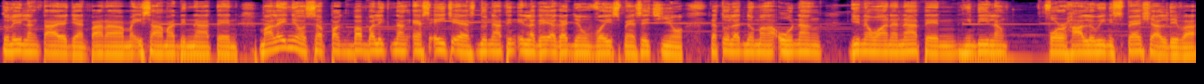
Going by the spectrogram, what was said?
Tuloy lang tayo dyan para maisama din natin. Malay nyo sa pagbabalik ng SHS, doon natin ilagay agad yung voice message nyo. Katulad ng mga unang ginawa na natin, hindi lang for Halloween special, di ba?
